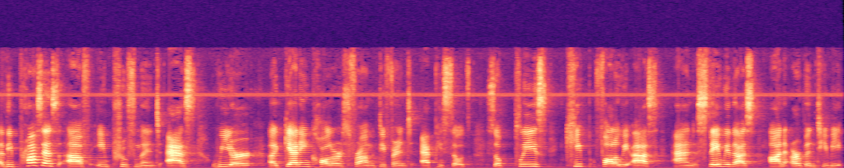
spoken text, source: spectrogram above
uh, the process of improvement as we are uh, getting colors from different episodes. So please keep following us and stay with us on Urban TV.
